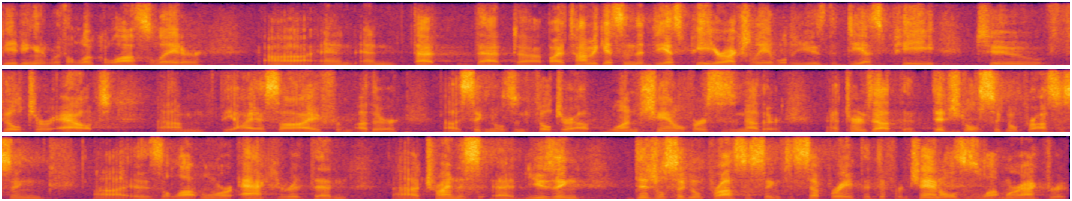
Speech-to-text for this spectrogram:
beating it with a local oscillator. Uh, and and that, that uh, by the time it gets in the DSP, you're actually able to use the DSP to filter out um, the ISI from other uh, signals and filter out one channel versus another. And it turns out that digital signal processing uh, is a lot more accurate than trying to, using digital signal processing to separate the different channels is a lot more accurate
